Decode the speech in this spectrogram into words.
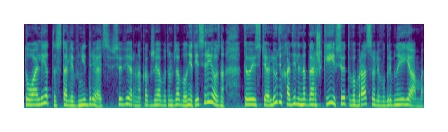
туалеты стали внедрять. Все верно. Как же я об этом забыла? Нет, я серьезно. То есть э, люди ходили на горшки и все это выбрасывали в выгребные ямы.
